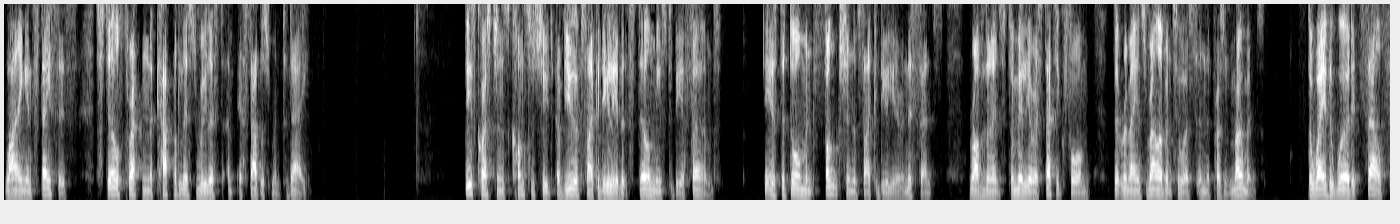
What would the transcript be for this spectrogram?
lying in stasis still threaten the capitalist realist establishment today? These questions constitute a view of psychedelia that still needs to be affirmed. It is the dormant function of psychedelia in this sense, rather than its familiar aesthetic form, that remains relevant to us in the present moment. The way the word itself,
